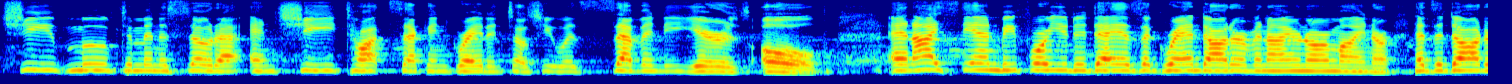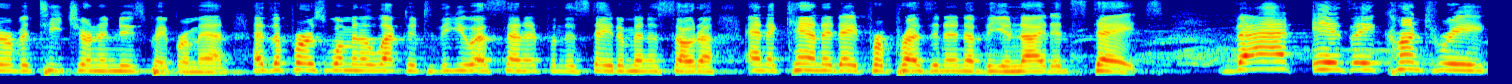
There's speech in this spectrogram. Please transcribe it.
She moved to Minnesota and she taught second grade until she was 70 years old. And I stand before you today as a granddaughter of an iron ore miner, as a daughter of a teacher and a newspaperman, as the first woman elected to the U.S. Senate from the state of Minnesota, and a candidate for President of the United States. That is a country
